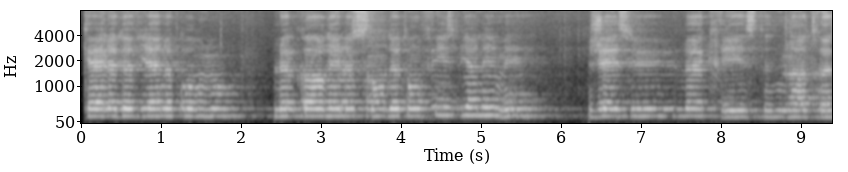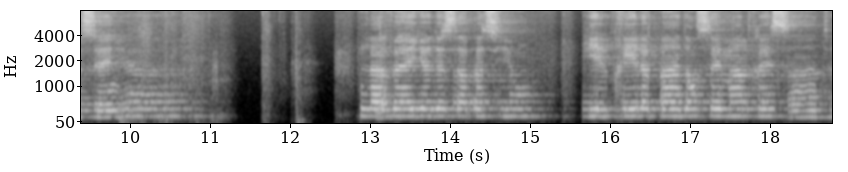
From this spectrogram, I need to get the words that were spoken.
qu'elle devienne pour nous le corps et le sang de ton Fils bien-aimé, Jésus le Christ, notre Seigneur. La veille de sa passion, il prit le pain dans ses mains très saintes,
